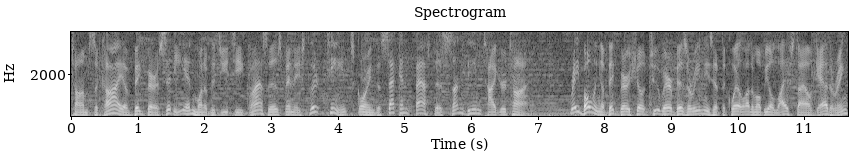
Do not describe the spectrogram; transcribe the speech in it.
Tom Sakai of Big Bear City in one of the GT classes finished 13th, scoring the second fastest Sunbeam Tiger time. Ray Bowling of Big Bear showed two rare Bizzarinis at the Quail Automobile Lifestyle Gathering.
